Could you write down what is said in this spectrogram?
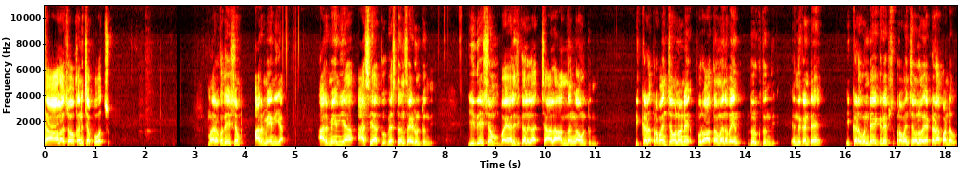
చాలా చౌకని చెప్పవచ్చు. మరొక దేశం అర్మేనియా అర్మేనియా ఆసియాకు వెస్ట్రన్ సైడ్ ఉంటుంది. ఈ దేశం బయాలజికల్గా చాలా అందంగా ఉంటుంది. ఇక్కడ ప్రపంచంలోనే పురాతనమైన వైన్ దొరుకుతుంది. ఎందుకంటే ఇక్కడ ఉండే గ్రేప్స్ ప్రపంచంలో ఎక్కడా పండవు.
